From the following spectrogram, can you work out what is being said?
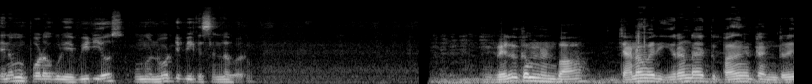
தினமும் போடக்கூடிய வீடியோஸ் உங்கள் நோட்டிஃபிகேஷனில் வரும். வெல்கம் நண்பா. ஜனவரி இரண்டாயிரத்தி பதினெட்டு அன்று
